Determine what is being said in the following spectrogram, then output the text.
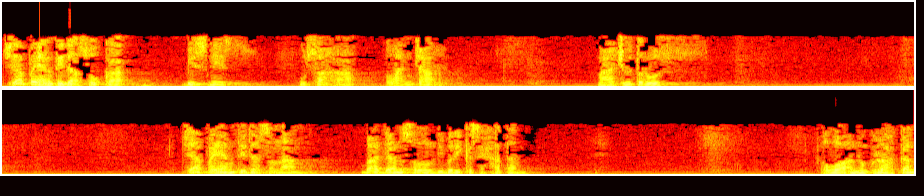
Siapa yang tidak suka bisnis, usaha lancar, maju terus? Siapa yang tidak senang badan selalu diberi kesehatan? Allah anugerahkan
